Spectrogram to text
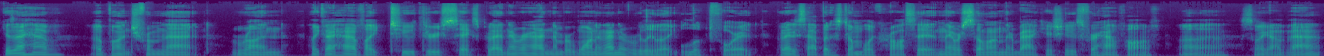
because I have a bunch from that run. Like I have like two through six, but I never had number one, and I never really like looked for it. But I just happened to stumble across it, and they were selling their back issues for half off. Uh, so I got that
